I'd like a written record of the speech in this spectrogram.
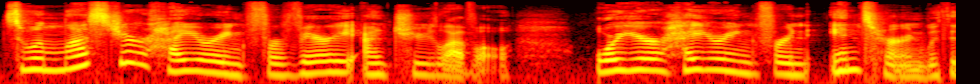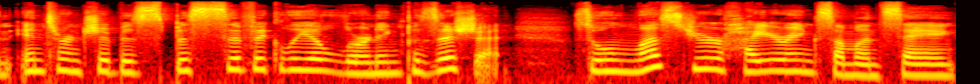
So, unless you're hiring for very entry level, or you're hiring for an intern with an internship is specifically a learning position. So, unless you're hiring someone saying,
